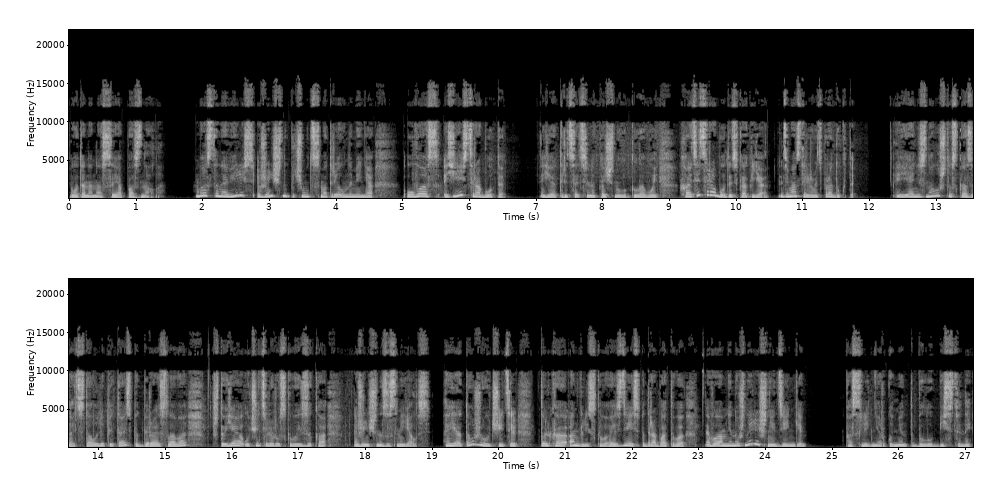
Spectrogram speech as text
Вот она нас и опознала. Мы остановились, женщина почему-то смотрела на меня. «У вас есть работа?» Я отрицательно качнула головой. «Хотите работать, как я, демонстрировать продукты?» Я не знала, что сказать, стала лепетать, подбирая слова, что я учитель русского языка. Женщина засмеялась. «Я тоже учитель, только английского, здесь подрабатываю. Вам не нужны лишние деньги?» Последний аргумент был убийственный.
